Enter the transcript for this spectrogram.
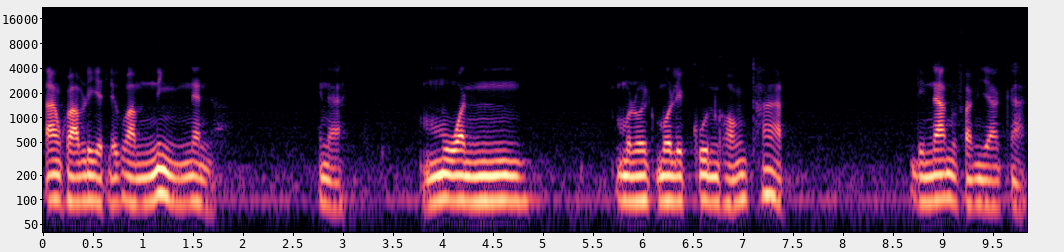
ตามความละเอียดหรือความนิ่งแน่นนี่นะมวลโมเลกุลของธาตุดินน้ำลมไฟวิญญาอากาศ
